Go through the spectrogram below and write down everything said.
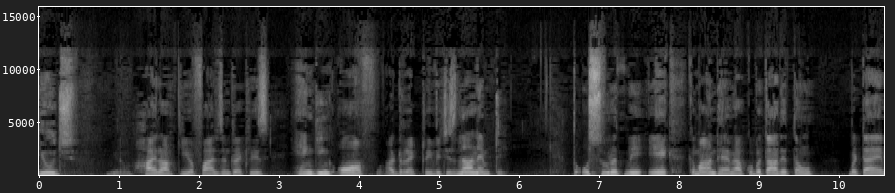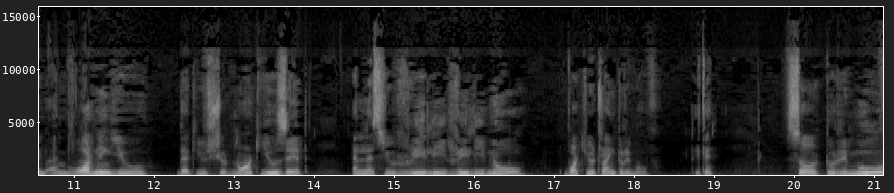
huge hierarchy of files and directories hanging off a directory which is non empty تو اس صورت میں ایک کمانڈ ہے، میں آپ کو بتا دیتا ہوں but I I am warning you that you should not use it unless you really really know what you trying to remove ٹھیک ہے؟ So to remove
